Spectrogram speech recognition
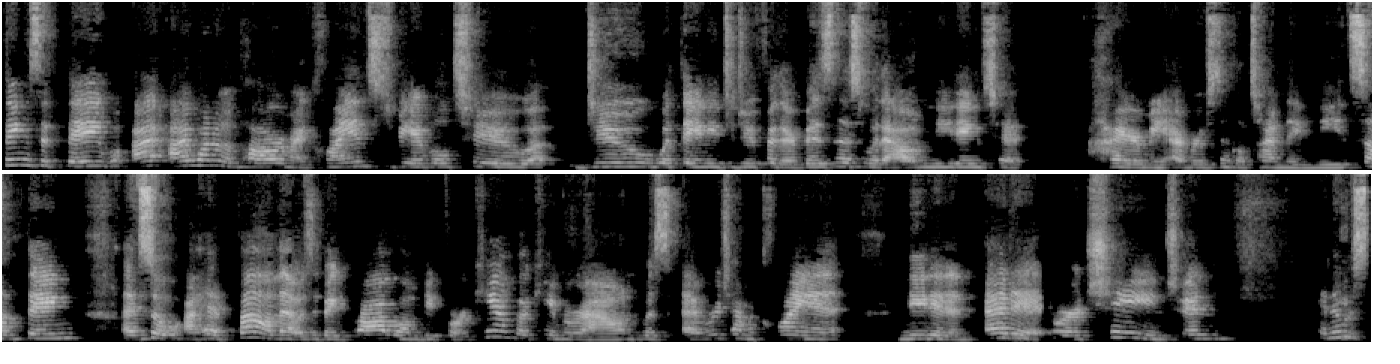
things that they I, I, want to empower my clients to be able to do what they need to do for their business without needing to hire me every single time they need something. And so I had found that was a big problem before Canva came around was every time a client needed an edit or a change and and it was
